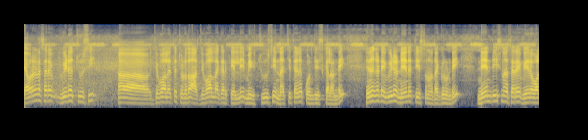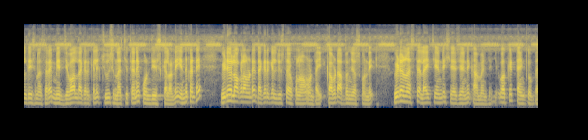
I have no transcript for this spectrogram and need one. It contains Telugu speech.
ఎవరైనా సరే వీడియో చూసి జీవాలు అయితే చూడదు ఆ జీవాల దగ్గరికి వెళ్ళి మీకు చూసి నచ్చితేనే కొని తీసుకెళ్ళండి. ఎందుకంటే వీడియో నేనే తీస్తున్నాను దగ్గరుండి. నేను తీసినా సరే వేరే వాళ్ళు తీసినా సరే మీరు జీవాల దగ్గరికి వెళ్ళి చూసి నచ్చితేనే కొని తీసుకెళ్ళండి. ఎందుకంటే వీడియోలో ఒకలా ఉంటాయి దగ్గరికి వెళ్ళి చూస్తే ఒకలా ఉంటాయి. కాబట్టి అర్థం చేసుకోండి. వీడియో నచ్చితే లైక్ చేయండి షేర్ చేయండి కామెంట్ చేయండి. Okay thank you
